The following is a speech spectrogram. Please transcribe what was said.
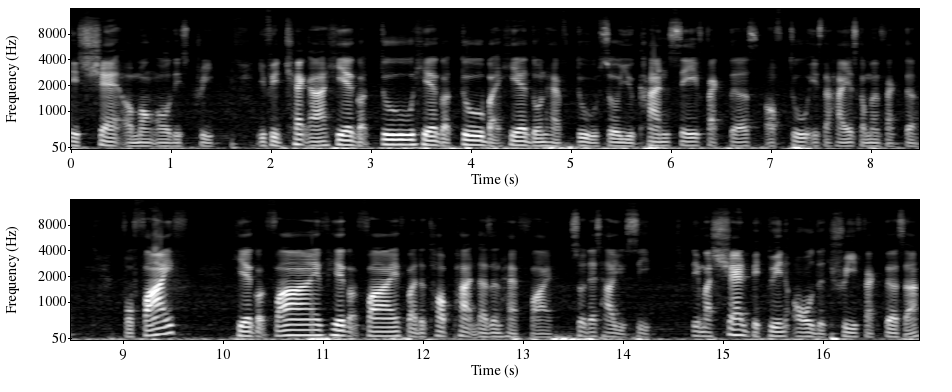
is shared among all these three. If you check uh, here got 2 here got 2 but here don't have 2 so you can't say factors of 2 is the highest common factor. For 5 here got 5 here got 5 but the top part doesn't have 5 so that's how you see. They must share between all the three factors uh.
